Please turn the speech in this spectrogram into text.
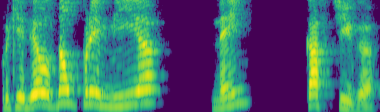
porque Deus não premia nem castiga.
